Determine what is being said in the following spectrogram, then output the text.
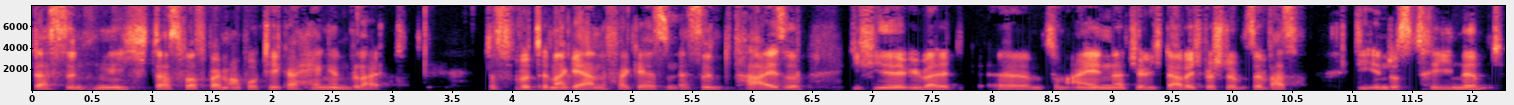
das sind nicht das, was beim Apotheker hängen bleibt. Das wird immer gerne vergessen. Es sind Preise, die viel über äh, zum einen natürlich dadurch bestimmt sind, was die Industrie nimmt,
